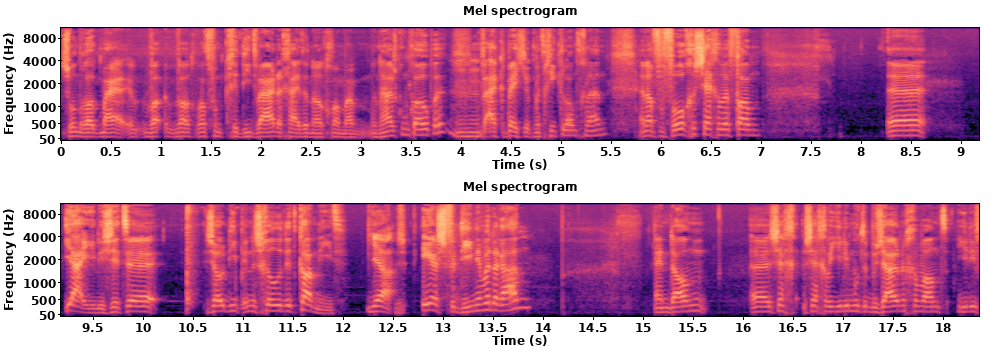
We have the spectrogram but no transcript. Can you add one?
zonder ook maar wat, wat, wat voor kredietwaardigheid dan ook gewoon maar een huis kon kopen. We eigenlijk een beetje ook met Griekenland gedaan. En dan vervolgens zeggen we van, ja, jullie zitten zo diep in de schulden, dit kan niet. Ja, Dus eerst verdienen we eraan. En dan zeg, zeggen we, jullie moeten bezuinigen, want jullie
